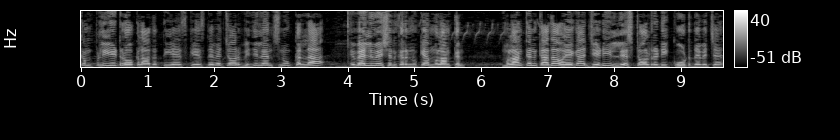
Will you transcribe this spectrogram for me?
ਕੰਪਲੀਟ ਰੋਕ ਲਾ ਦਿੱਤੀ ਹੈ ਇਸ ਕੇਸ ਦੇ ਵਿੱਚ ਔਰ ਵਿਜੀਲੈਂਸ ਨੂੰ ਕੱਲਾ ਇਵੈਲੂਏਸ਼ਨ ਕਰਨ ਨੂੰ ਕਿਹਾ ਮੁਲਾਂਕਣ ਮੁਲਾਂਕਣ ਕਾਦਾ ਹੋਏਗਾ? ਜਿਹੜੀ ਲਿਸਟ ਆਲਰੇਡੀ ਕੋਰਟ ਦੇ ਵਿੱਚ ਹੈ।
